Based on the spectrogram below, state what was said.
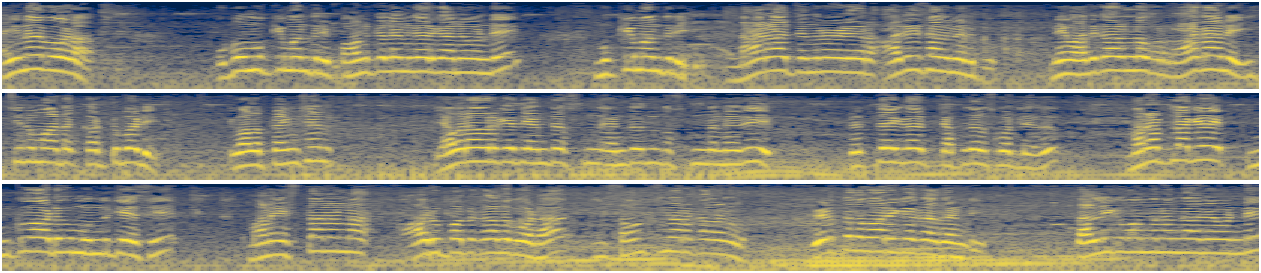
అయినా కూడా ఉప ముఖ్యమంత్రి పవన్ కళ్యాణ్ గారు కానివ్వండి ముఖ్యమంత్రి నారా చంద్రబాబు గారి ఆదేశాల మేరకు మేము అధికారంలోకి రాగానే ఇచ్చిన మాట కట్టుబడి ఇవాళ పెన్షన్ ఎవరెవరికైతే ఎంత ఎంత ఎంత వస్తుంది అనేది ప్రత్యేకంగా చెప్పదలుచుకోవట్లేదు. మరట్లాగే ఇంకో అడుగు ముందుకేసి మన ఇస్తానన్న ఆరు పథకాలు కూడా ఈ సంవత్సర కాలంలో విడతల వారీగా కాదండి. తల్లికి వందనం కానివ్వండి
